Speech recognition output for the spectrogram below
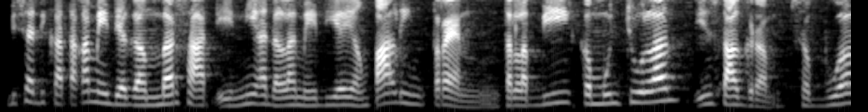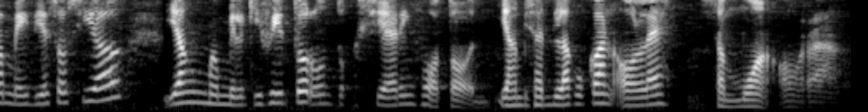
Bisa dikatakan media gambar saat ini adalah media yang paling tren, terlebih kemunculan Instagram, sebuah media sosial yang memiliki fitur untuk sharing foto yang bisa dilakukan oleh semua orang.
